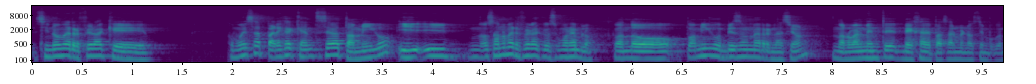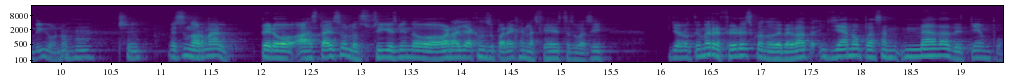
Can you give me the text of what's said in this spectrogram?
Si no me refiero a que como esa pareja que antes era tu amigo, y, y, o sea, no me refiero a que, por ejemplo, cuando tu amigo empieza una relación, normalmente deja de pasar menos tiempo contigo, ¿no? Sí. Eso es normal, pero hasta eso los sigues viendo ahora ya con su pareja en las fiestas o así. Yo lo que me refiero es cuando de verdad ya no pasan nada de tiempo.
